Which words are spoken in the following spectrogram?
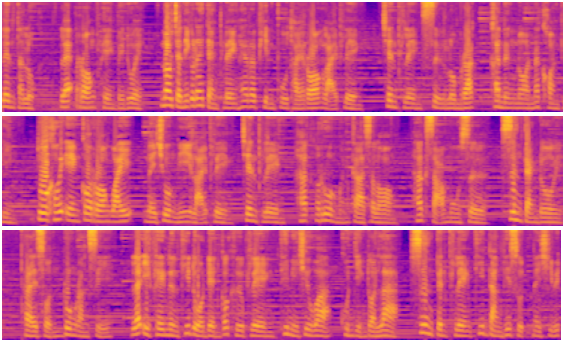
เล่นตลกและร้องเพลงไปด้วย นอกจากนี้ก็ได้แต่งเพลงให้ระพินภูไทร้องหลายเพลง เช่นเพลงสื่อลมรักคนึงนอนนครพิง ตัวเขาเองก็ร้องไว้ในช่วงนี้หลายเพลง เช่นเพลงฮักร่วงเหมือนกาสลอง ฮักสาวมูเซอร์ ซึ่งแต่งโดยไพรสณฑ์รุ่งรังสี และอีกเพลงหนึ่งที่โดดเด่นก็คือเพลงที่มีชื่อว่าคุณหญิงดอลลาร์ซึ่งเป็นเพลงที่ดังที่สุดในชีวิต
